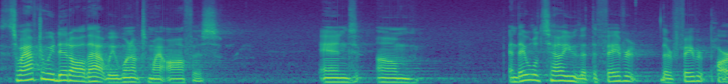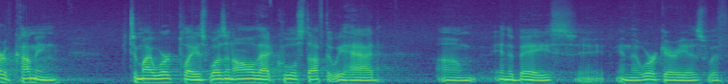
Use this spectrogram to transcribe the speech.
so after we did all that, we went up to my office. And, um, and they will tell you that the favorite, their favorite part of coming to my workplace wasn't all that cool stuff that we had um, in the base, in the work areas with,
